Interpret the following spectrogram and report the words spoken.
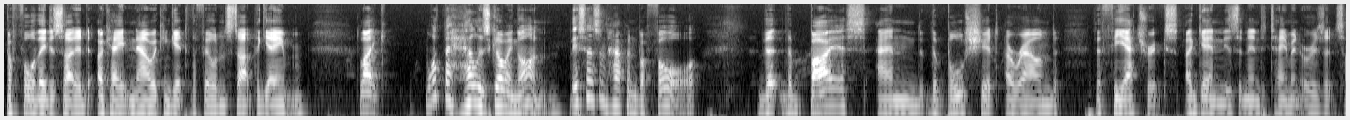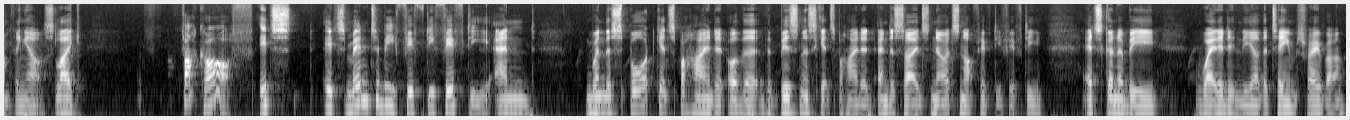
before they decided, okay, now we can get to the field and start the game. Like, what the hell is going on? This hasn't happened before. The the bias and the bullshit around the theatrics again is it entertainment or is it something else? Like, fuck off. It's it's meant to be 50-50 and when the sport gets behind it or the, the business gets behind it and decides no it's not 50-50 it's going to be weighted in the other team's favor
